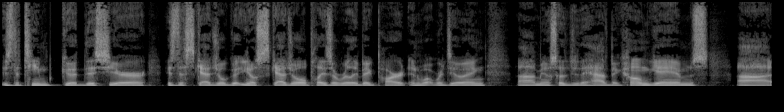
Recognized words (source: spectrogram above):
is the team good this year? Is the schedule good? You know, schedule plays a really big part in what we're doing. Um, you know, so do they have big home games? Uh,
